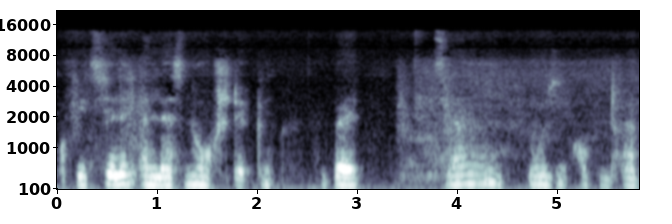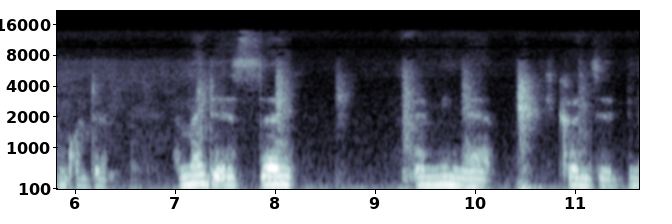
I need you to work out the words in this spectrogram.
offiziellen Anlässen hochstecken und bei zwanglosen offen tragen konnte. Er meinte, es sei feminär. Ich grinse, bin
